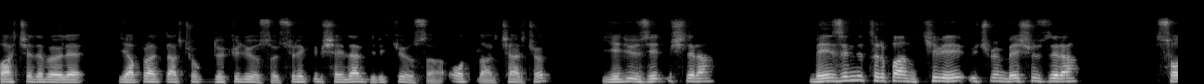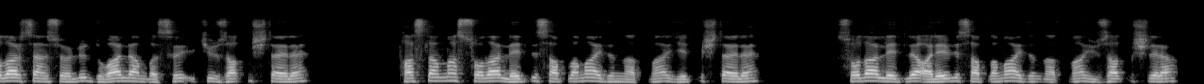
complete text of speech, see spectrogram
Bahçede böyle yapraklar çok dökülüyorsa, sürekli bir şeyler birikiyorsa, otlar, çerçöp 770 lira. Benzinli tırpan kivi 3500 lira. Solar sensörlü duvar lambası 260 TL. Paslanmaz solar ledli saplama aydınlatma 70 TL. Solar ledli alevli saplama aydınlatma 160 lira.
